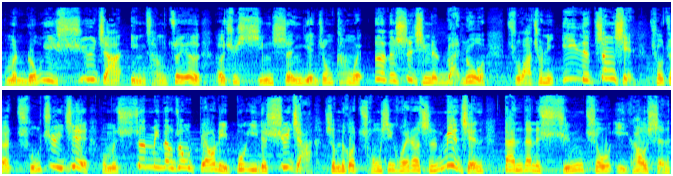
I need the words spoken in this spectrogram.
我们容易虚假隐藏罪恶，而去行神眼中看为恶的事情的软弱。主啊，求你一一的彰显，求出来除去一切我们生命当中表里不一的虚假。使我们能够重新回到神的面前，单单的寻求倚靠神，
